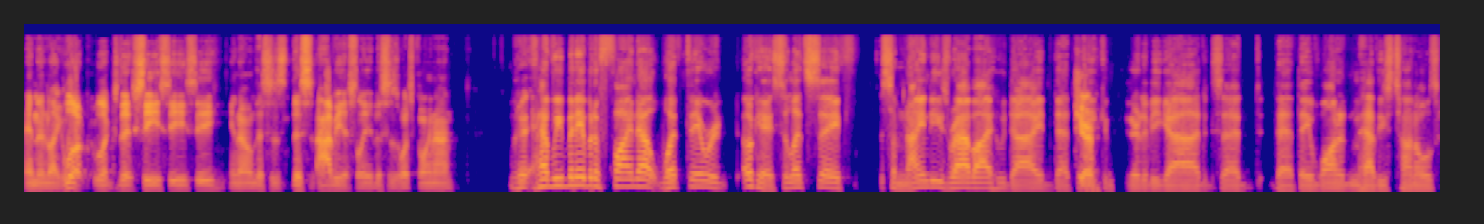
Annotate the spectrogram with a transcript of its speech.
And then like, look, look, this, see, see, see, you know, this is this obviously this is what's going on. Have we been able to find out what they were? Okay, so let's say some 90s rabbi who died that sure. they consider to be God said that they wanted him to have these tunnels.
